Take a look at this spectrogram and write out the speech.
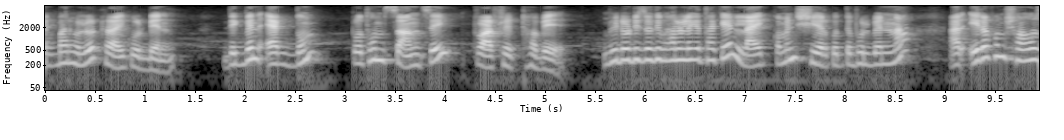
একবার হলেও ট্রাই করবেন। দেখবেন একদম প্রথম চান্সেই পারফেক্ট হবে। ভিডিওটি যদি ভালো লেগে থাকে লাইক কমেন্ট শেয়ার করতে ভুলবেন না। আর এরকম সহজ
